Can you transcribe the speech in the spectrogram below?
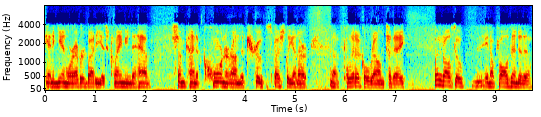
and again, where everybody is claiming to have some kind of corner on the truth, especially in our uh, political realm today. But it also, you know, falls into the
